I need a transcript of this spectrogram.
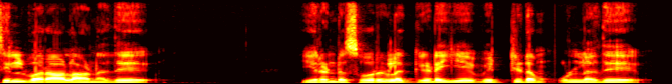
சில்வரால் ஆனது. இரண்டு சுவர்களுக்கு இடையே வெற்றிடம் உள்ளது.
